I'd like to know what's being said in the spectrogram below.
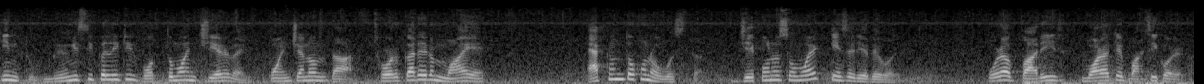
কিন্তু মিউনিসিপ্যালিটির বর্তমান চেয়ারম্যান পঞ্চানন দাস সরকারের মায়ের এখন তখন অবস্থা, যে কোনো সময় টেসে যেতে পারে। ওরা বাড়ির মরাকে বাঁচি করে না।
